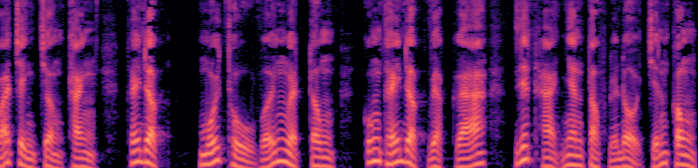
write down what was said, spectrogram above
quá trình trưởng thành, thấy được mối thù với Nguyệt Tông, cũng thấy được việc gã giết hại nhân tộc để đổi chiến công.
